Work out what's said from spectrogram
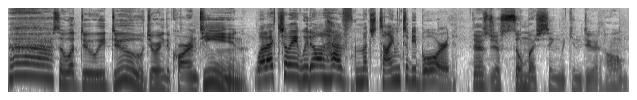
Ah, so what do we do during the quarantine? Well, actually, we don't have much time to be bored, There's just so much thing we can do at home.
